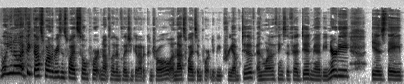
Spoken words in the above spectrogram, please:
Well, you know, I think that's one of the reasons why it's so important not to let inflation get out of control. And that's why it's important to be preemptive. And one of the things the Fed did, may I be nerdy, is they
